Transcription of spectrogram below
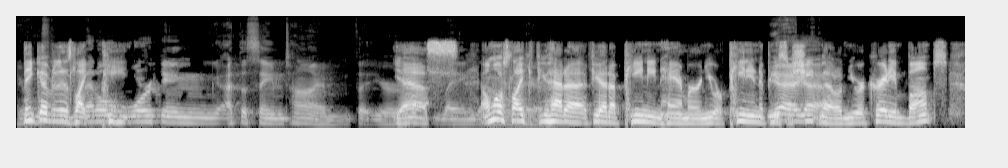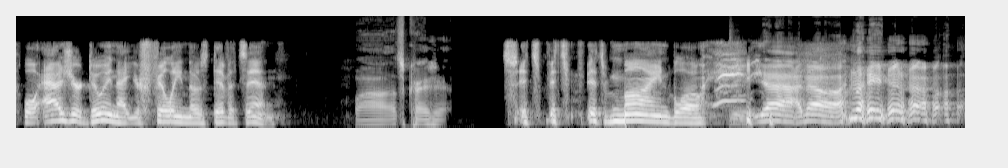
You're think of it as like metal paint. working at the same time that you're Yes. laying Almost a like if you had a if you had a peening hammer and you were peening a piece of sheet yeah. metal and you were creating bumps. Well, as you're doing that, you're filling those divots in. Wow, that's crazy. It's it's it's, it's mind blowing. yeah, I know. I'm like, you know.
